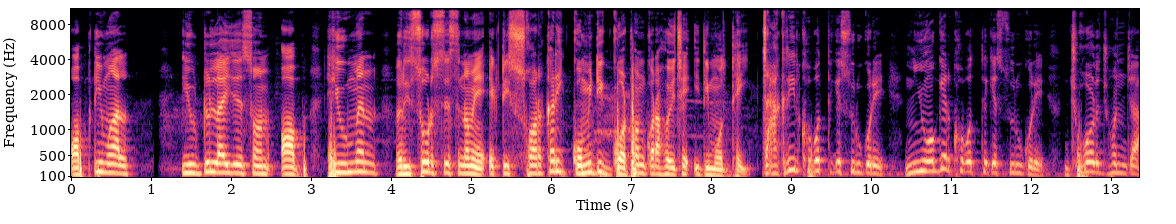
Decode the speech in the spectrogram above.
optimal utilisation of human resources নামে একটি সরকারি কমিটি গঠন করা হয়েছে ইতিমধ্যেই। চাকরির খবর থেকে শুরু করে, নিয়োগের খবর থেকে শুরু করে ঝড় ঝঞ্ঝা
